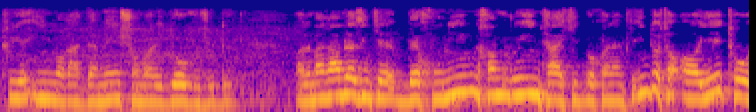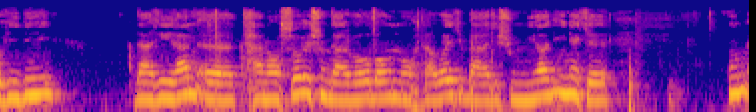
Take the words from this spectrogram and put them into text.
توی این مقدمه شماره دو وجود داره. حالا من قبل از اینکه بخونیم می‌خوام روی این تاکید بکنم که این دوتا آیه توحیدی دقیقا تناسبشون در واقع با اون محتوایی که بعدشون میاد اینه که اون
